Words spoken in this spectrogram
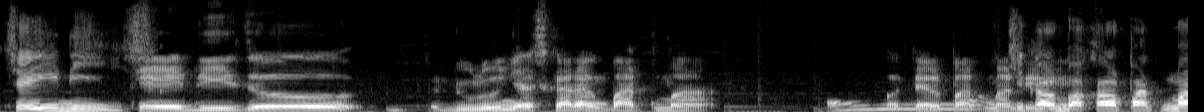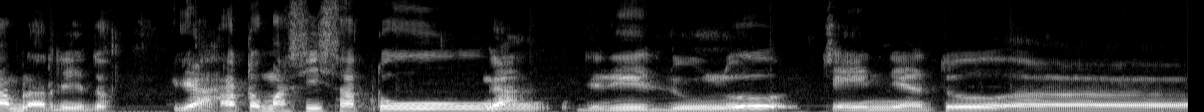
CID CD itu dulunya sekarang Padma. Oh, Hotel Padma di- Cikal bakal Padma berarti itu. Ya, Atau masih satu enggak. Jadi dulu chainnya tuh eh,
